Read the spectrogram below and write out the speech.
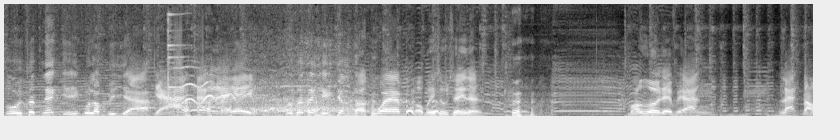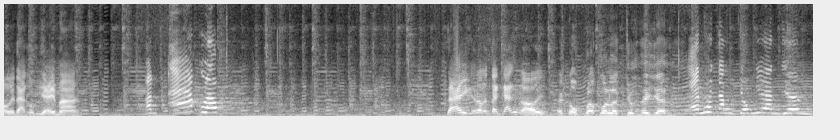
Tôi thích nét diễn của lâm vĩ dạ. Dạ ăn cái này đi. Tôi thích nét diễn chân thật của em. Còn miếng sushi nè. Mọi người đều phải ăn. Lát đầu người ta cũng vậy mà. Anh ác lắm. Đây cái đó người ta cắn rồi. Cái cục đó của lịch trường thế vinh. Em thích ăn chung với anh Vinh.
